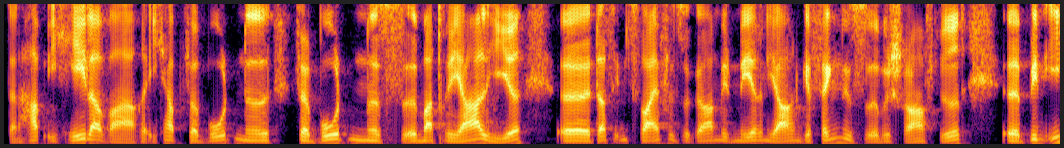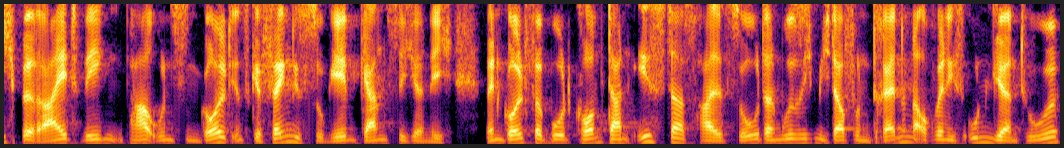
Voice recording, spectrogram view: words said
dann habe ich Hehlerware, ich habe verbotene, verbotenes äh, Material hier, äh, das im Zweifel sogar mit mehreren Jahren Gefängnis äh, bestraft wird. Äh, bin ich bereit, wegen ein paar Unzen Gold ins Gefängnis zu gehen? Ganz sicher nicht. Wenn Goldverbot kommt, dann ist das halt so, dann muss ich mich davon trennen, auch wenn ich es ungern tue.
